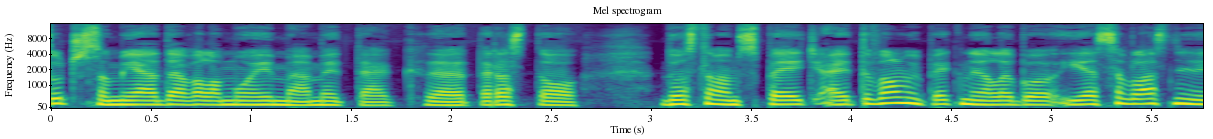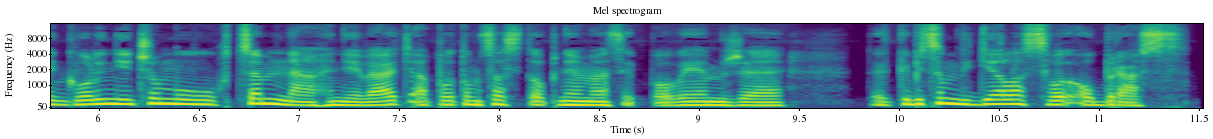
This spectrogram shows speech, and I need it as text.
To, čo som ja dávala mojej mame, tak e, teraz to dostávam späť a je to veľmi pekné, lebo ja sa vlastne kvôli niečomu chcem nahnevať a potom sa stopnem a si poviem, že keby som videla svoj obraz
